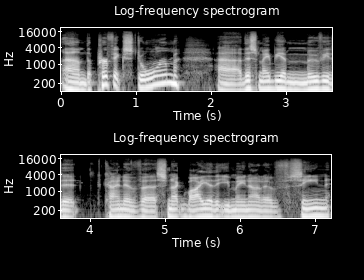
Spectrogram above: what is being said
Um, the Perfect Storm. Uh, this may be a movie that kind of uh, snuck by you that you may not have seen.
